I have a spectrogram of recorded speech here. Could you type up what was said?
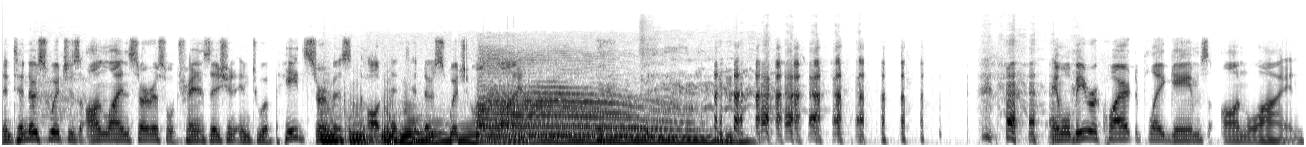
Nintendo Switch's online service will transition into a paid service called Nintendo Switch Online and will be required to play games online.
